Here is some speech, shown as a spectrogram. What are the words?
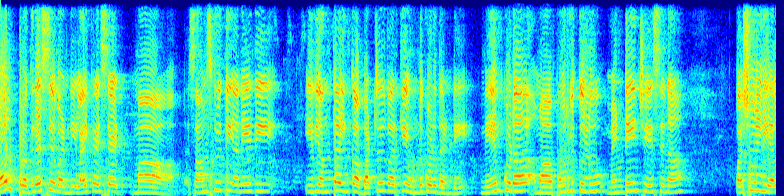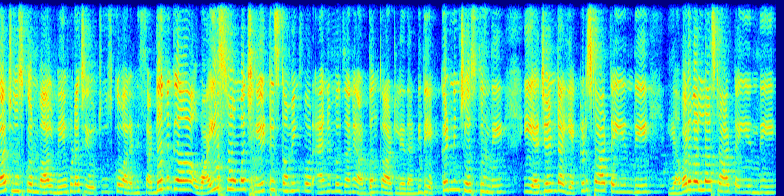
all progressive అండి. లైక్ ఐ సెడ్ మా సంస్కృతి అనేది ఇది అంతా ఇంకా బట్టల వరకే ఉండకూడదండి. మేము కూడా మా పూర్వీకులు మెయింటైన్ చేసిన పశువుల్ని ఎలా చూసుకొని వాళ్ళు మేము కూడా చే- చూసుకోవాలండి. సడన్గా why so much hate is coming for animals అని అర్థం కావట్లేదండి. ఇది ఎక్కడి నుంచి వస్తుంది? ఈ ఎజెండా ఎక్కడ స్టార్ట్ అయ్యింది? ఎవరి వల్ల స్టార్ట్ అయ్యింది?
